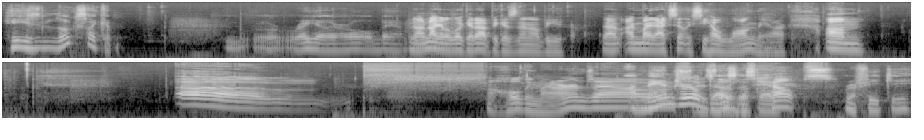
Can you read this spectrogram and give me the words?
He looks like a regular old bamboo. No, I'm not gonna look it up because then I'll be. I, I might accidentally see how long they are. Um. Uh. Holding my arms out. A mandrill though does this like- helps. Rafiki.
